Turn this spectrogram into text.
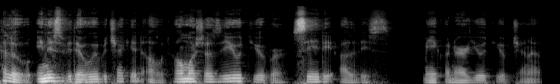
Hello, in this video we'll be checking out how much does the YouTuber Sadie Aldis make on her YouTube channel.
